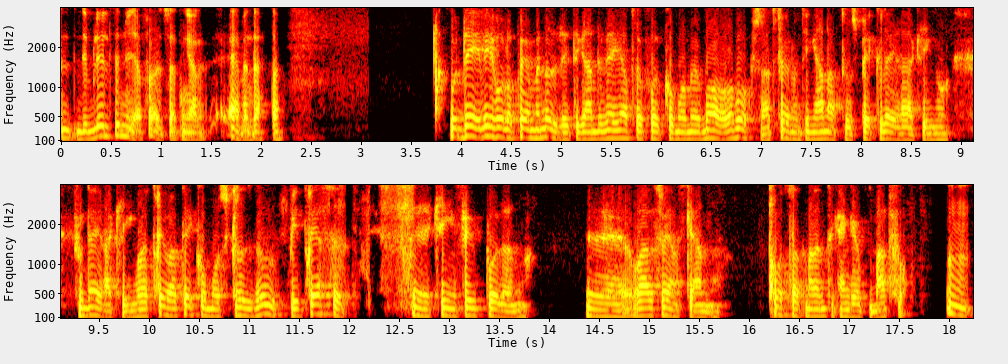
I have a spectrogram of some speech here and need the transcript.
det blir lite nya förutsättningar även detta. Och det vi håller på med nu lite grann, det är det jag tror folk kommer att må bra av också. Att få någonting annat att spekulera kring och fundera kring. Och jag tror att det kommer att skruva upp intresset eh, kring fotbollen eh, och allsvenskan trots att man inte kan gå på matcher. Mm.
